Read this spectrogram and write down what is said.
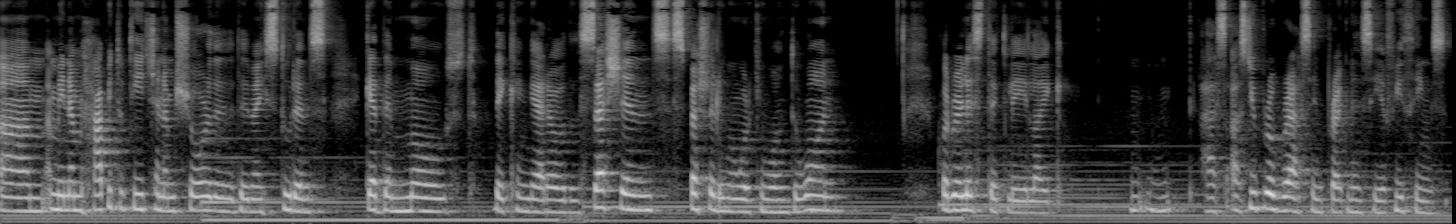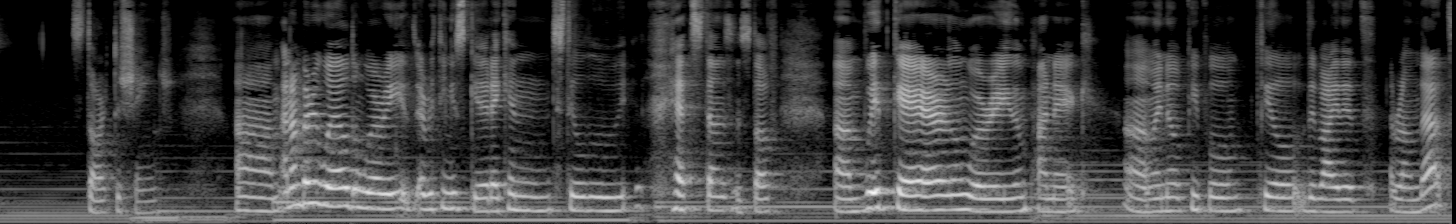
um, I mean, I'm happy to teach, and I'm sure that, that my students get the most they can get out of the sessions, especially when working one to one. But realistically, like as as you progress in pregnancy, a few things start to change. Um, and I'm very well. Don't worry, everything is good. I can still do headstands and stuff um, with care. Don't worry, don't panic. Um, I know people feel divided around that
